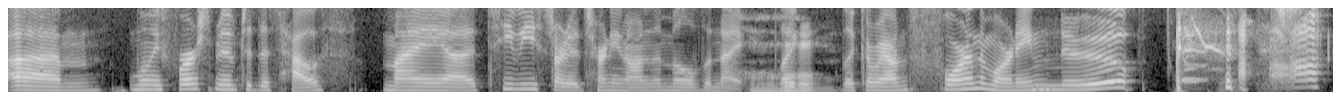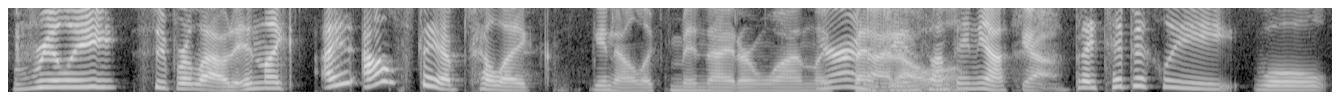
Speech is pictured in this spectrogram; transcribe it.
um, when we first moved to this house, my uh, TV started turning on in the middle of the night, like like around four in the morning. Nope. really super loud and like I, i'll stay up till like you know like midnight or one like You're a night binging owl. something yeah Yeah. but i typically will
